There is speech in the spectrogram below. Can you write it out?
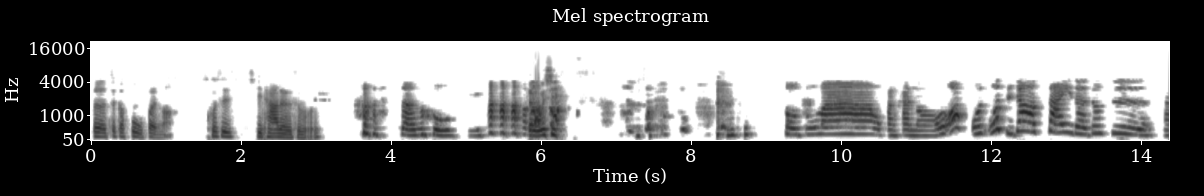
的这个部分吗？或是其他的什么？深呼吸，深呼吸。手足吗？我看看哦，我我我比较在意的就是呃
